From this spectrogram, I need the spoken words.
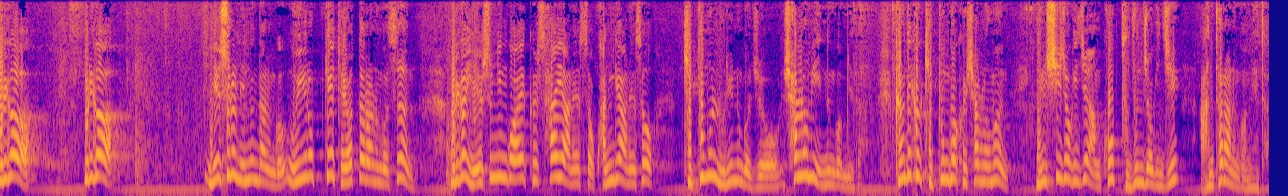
우리가, 우리가 예수를 믿는다는 것, 의롭게 되었다라는 것은 우리가 예수님과의 그 사이 안에서, 관계 안에서 기쁨을 누리는 거죠. 샬롬이 있는 겁니다. 그런데 그 기쁨과 그 샬롬은 일시적이지 않고 부분적이지 않다라는 겁니다.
